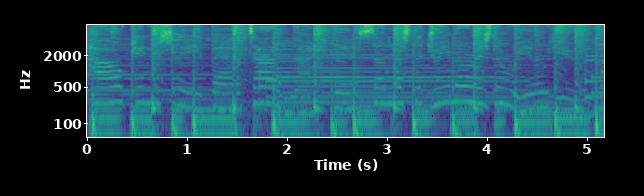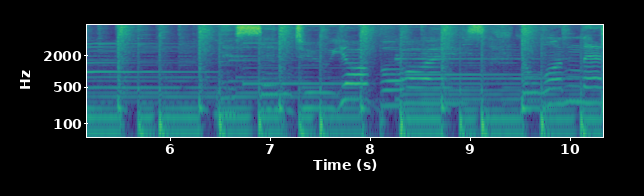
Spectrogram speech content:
How can you sleep at a time like this unless the dreamer is the real you? Listen to your voice, the one that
